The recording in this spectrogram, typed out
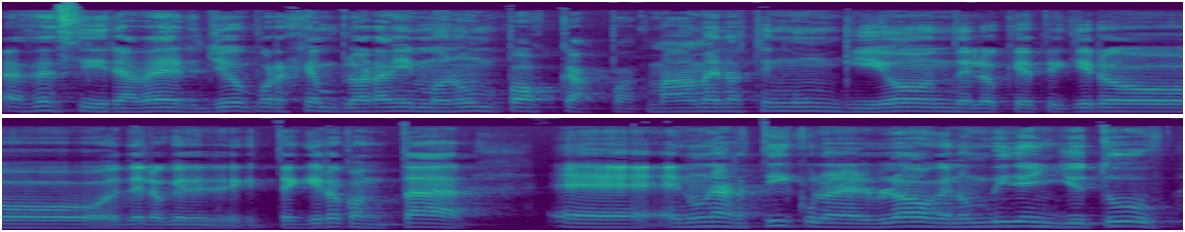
Es decir, a ver, yo, por ejemplo, ahora mismo en un podcast, pues más o menos tengo un guion de lo que te quiero, de lo que te, quiero contar. Eh, en un artículo, en el blog, en un vídeo en YouTube,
